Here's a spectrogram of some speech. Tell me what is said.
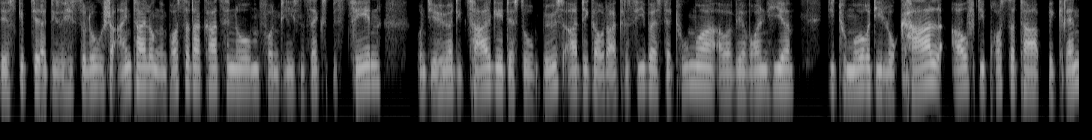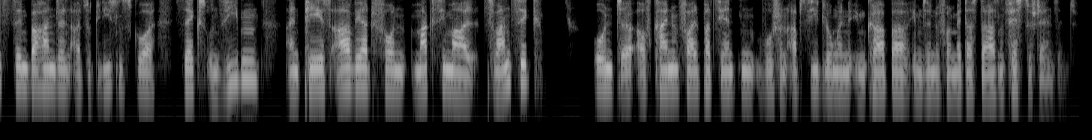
Es gibt ja diese histologische Einteilung im Prostatakarzinom von Gleason 6 bis 10 und je höher die Zahl geht, desto bösartiger oder aggressiver ist der Tumor. Aber wir wollen hier die Tumore, die lokal auf die Prostata begrenzt sind, behandeln, also Gleason Score 6 und 7, ein PSA-Wert von maximal 20 und äh, auf keinen Fall Patienten, wo schon Absiedlungen im Körper im Sinne von Metastasen festzustellen sind.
